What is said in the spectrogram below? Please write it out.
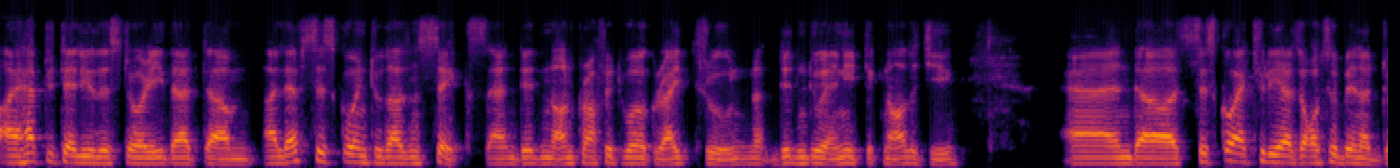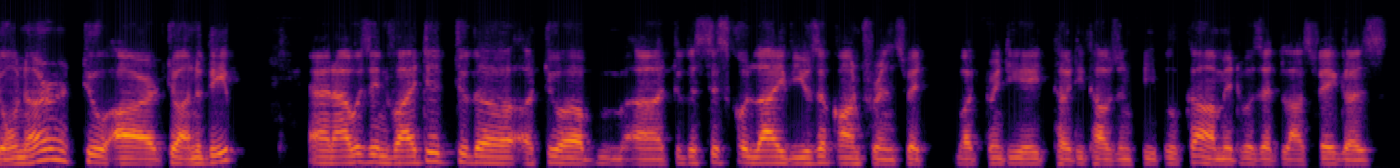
I have to tell you the story that um, I left Cisco in 2006 and did nonprofit work right through. Didn't do any technology, and uh, Cisco actually has also been a donor to our to Anudip. And I was invited to the uh, to a uh, to the Cisco Live user conference where about 28, 30,000 people come. It was at Las Vegas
